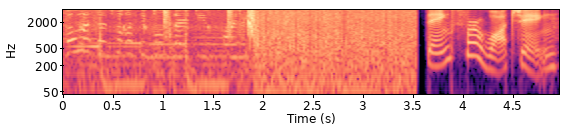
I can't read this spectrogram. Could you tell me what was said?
Bawasan pa kasi kung 30, 40. Thanks for watching.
